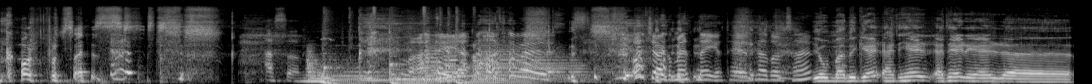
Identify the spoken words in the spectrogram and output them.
kort process. Alltså. Nej, jag kommer. Och jag kommer inte nej åt det här också här. Jo, men det här det här det här är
